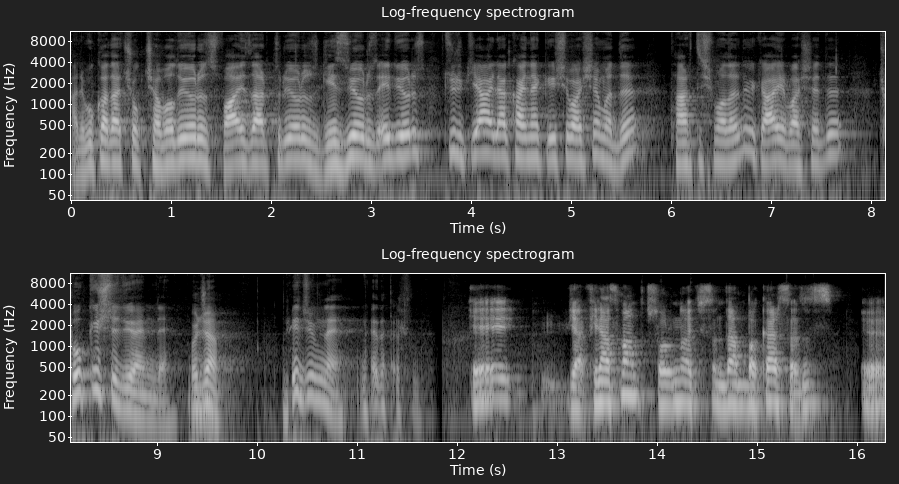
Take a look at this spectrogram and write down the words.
Hani bu kadar çok çabalıyoruz, faiz artırıyoruz, geziyoruz, ediyoruz. Türkiye hala kaynak girişi başlamadı. Tartışmaları diyor ki hayır başladı. Çok güçlü diyor hem de. Hocam bir cümle ne dersin? Ee, ya finansman sorunu açısından bakarsanız e,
